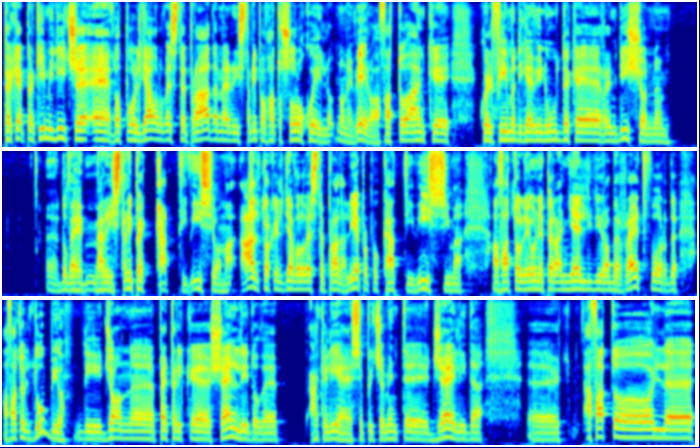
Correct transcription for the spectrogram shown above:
perché per chi mi dice eh, dopo il diavolo veste Prada Mary Streep ha fatto solo quello, non è vero, ha fatto anche quel film di Gavin Hood che è Rendition eh, dove Mary Streep è cattivissima, ma altro che il diavolo veste Prada, lì è proprio cattivissima. Ha fatto Leone per Agnelli di Robert Redford, ha fatto Il dubbio di John eh, Patrick Shanley, dove anche lì è semplicemente gelida. Eh, ha fatto il,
